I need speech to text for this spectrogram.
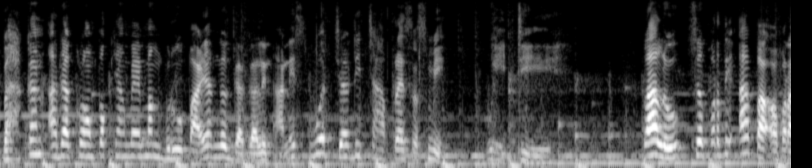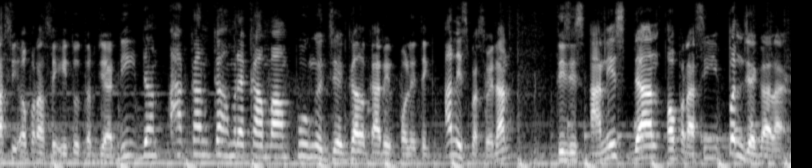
Bahkan ada kelompok yang memang berupaya ngegagalin Anies buat jadi capres resmi. Widih. Lalu, seperti apa operasi-operasi itu terjadi dan akankah mereka mampu ngejegal karir politik Anies Baswedan? This is Anis dan Operasi Penjagalan.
